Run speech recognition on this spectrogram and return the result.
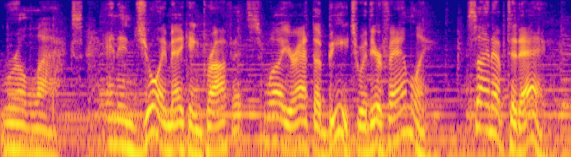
Relax and enjoy making profits while you're at the beach with your family. Sign up today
